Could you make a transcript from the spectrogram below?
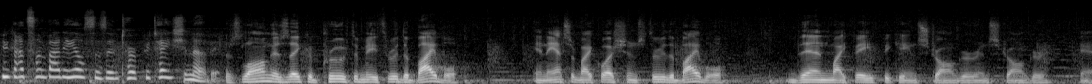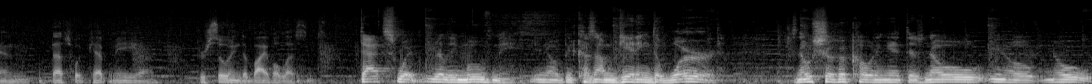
you got somebody else's interpretation of it. As long as they could prove to me through the Bible and answer my questions through the Bible, then my faith became stronger and stronger, and that's what kept me uh, pursuing the Bible lessons. That's what really moved me, you know, because I'm getting the word. There's no sugarcoating it. There's no, you know, no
